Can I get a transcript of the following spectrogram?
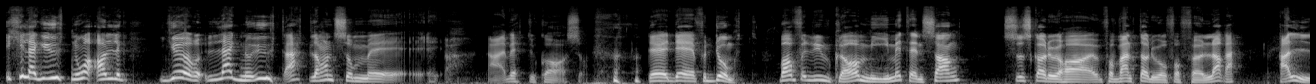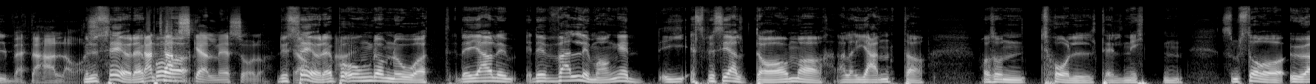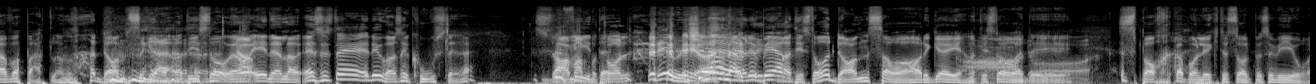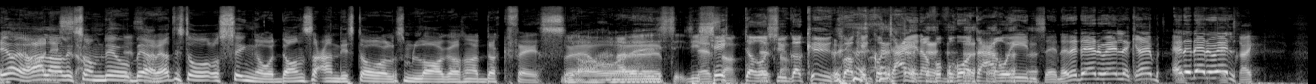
Ikke legge ut noe alle gjør. Legg nå ut et eller annet som eh, Nei, vet du hva, altså. Det, det er for dumt. Bare fordi du klarer å mime til en sang, så du ha Forventer du å få følgere? Helvete heller, altså. Men du altså. ser jo det Den på terskelen er så da. Du ser Ja, jo det på nei. ungdom nå at det er jævlig Det er veldig mange, spesielt damer eller jenter fra sånn 12 til 19, som står og øver på et eller annet dansegreier. At de står og Ja. øver inn eller Jeg syns det, det er jo ganske koselig, det. Er Damer fint, på det. tolv. Det er jo ikke Ja. Nei, nei, men det er bedre at de står og danser og har det gøy, enn at de står og de, sparker på en lyktestolpe som vi gjorde. Ja, ja, Ja, eller er liksom Det er jo bedre at de står og synger og danser enn de står og liksom lager sånne duckface. Ja, og, nei, eh, de, de er sitter og er suger kuk bak en container for å få råd til heroinen sin. Er det det du vil, Krim? Er det det du vil?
